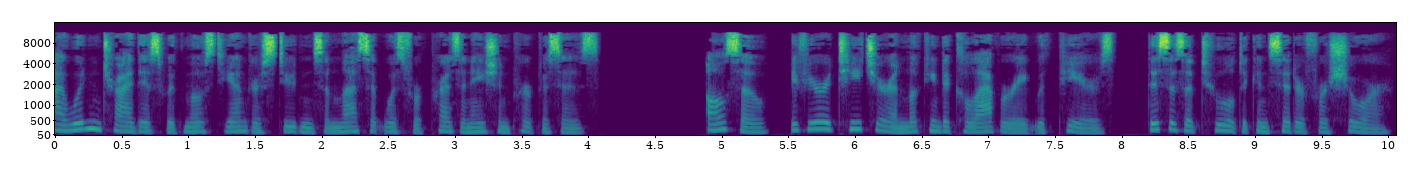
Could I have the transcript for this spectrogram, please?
I wouldn't try this with most younger students unless it was for presentation purposes. Also, if you're a teacher and looking to collaborate with peers, this is a tool to consider for sure.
